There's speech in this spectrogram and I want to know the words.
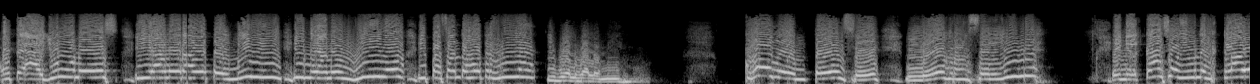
este, ayunos, y han orado por mí, y me han ungido, y pasan dos o tres días, y vuelvo a lo mismo. ¿Cómo entonces logra ser libre? En el caso de un esclavo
